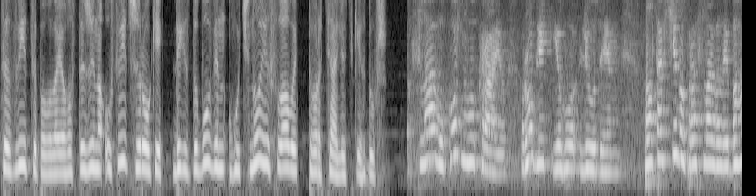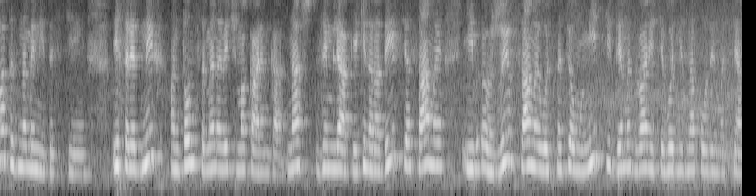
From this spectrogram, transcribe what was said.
Це звідси повела його стежина у світ широкий, де й здобув він гучної слави творця людських душ. Славу кожного краю роблять його люди. Полтавщину прославили багато знаменитостей, і серед них Антон Семенович Макаренко, наш земляк, який народився саме і е, жив саме ось на цьому місці, де ми з вами сьогодні знаходимося.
